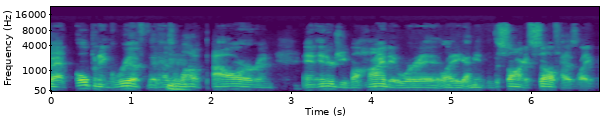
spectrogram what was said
that opening riff that has Mhm. a lot of power and and energy behind it. Where it, like, I mean, the song itself has like,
